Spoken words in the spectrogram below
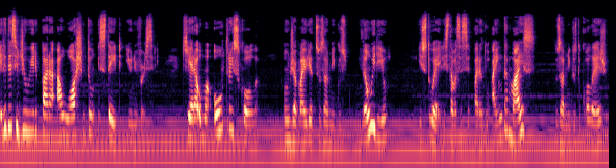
ele decidiu ir para a Washington State University, que era uma outra escola onde a maioria de seus amigos não iriam, isto é, ele estava se separando ainda mais dos amigos do colégio,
